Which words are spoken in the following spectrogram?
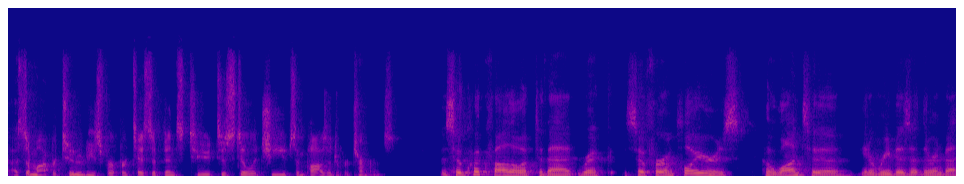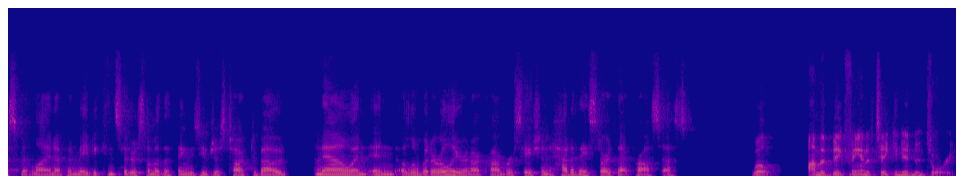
uh, some opportunities for participants to to still achieve some positive returns so quick follow up to that rick so for employers who want to you know revisit their investment lineup and maybe consider some of the things you've just talked about now and, and a little bit earlier in our conversation, how do they start that process? Well, I'm a big fan of taking inventory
